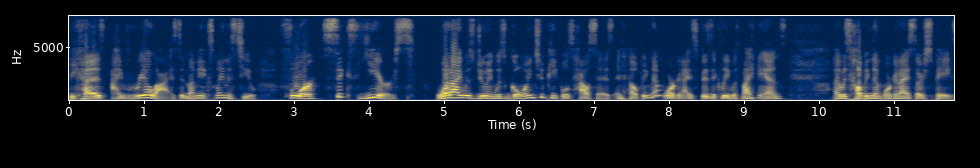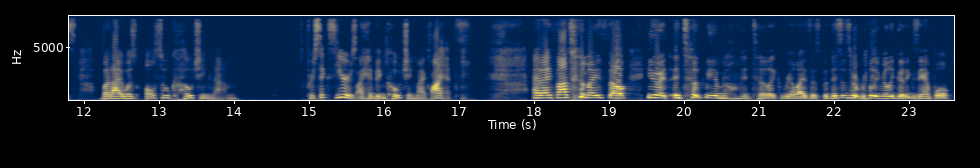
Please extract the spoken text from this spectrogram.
because I realized, and let me explain this to you, for six years, what I was doing was going to people's houses and helping them organize physically with my hands. I was helping them organize their space, but I was also coaching them. For six years, I had been coaching my clients. And I thought to myself, you know, it, it took me a moment to like realize this, but this is a really, really good example.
